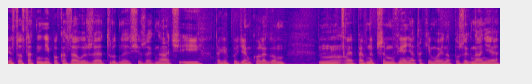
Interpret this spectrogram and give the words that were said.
Więc te ostatnie dni pokazały, że trudno jest się żegnać i tak jak powiedziałem kolegom, mm, e, pewne przemówienia, takie moje na pożegnanie,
